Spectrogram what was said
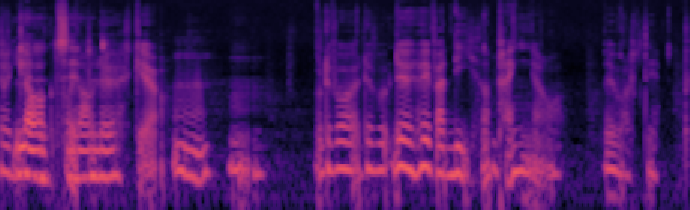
Lag på lag. Løk, ja. Mm. Mm. Og det, var, det, var, det, er høy verdi. Sånn, penger og Det er jo alltid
